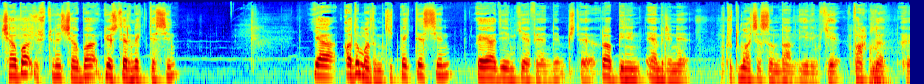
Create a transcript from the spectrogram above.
çaba üstüne çaba göstermektesin. Ya adım adım gitmektesin veya diyelim ki efendim işte Rabbinin emrini tutma açısından diyelim ki farklı e,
